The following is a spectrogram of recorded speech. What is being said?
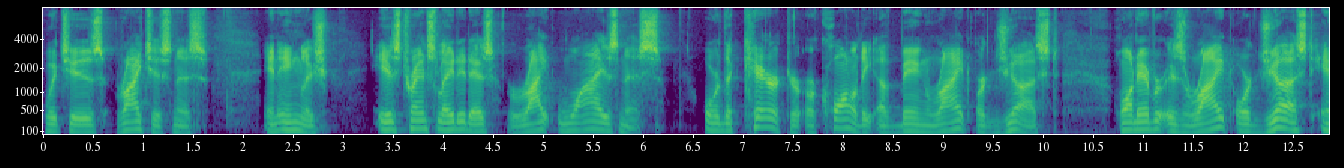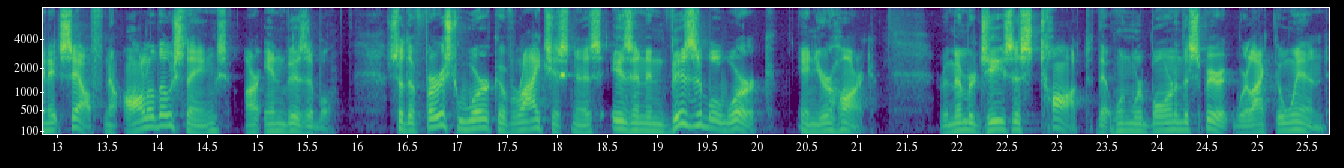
which is righteousness in English, is translated as right wiseness or the character or quality of being right or just, whatever is right or just in itself. Now, all of those things are invisible. So, the first work of righteousness is an invisible work in your heart. Remember, Jesus taught that when we're born in the Spirit, we're like the wind.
